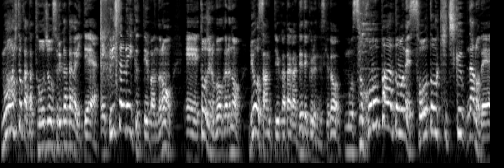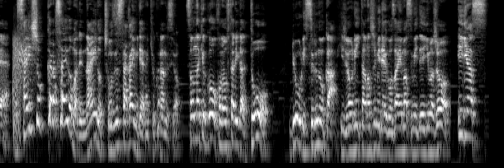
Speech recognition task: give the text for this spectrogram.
もう一方登場する方がいて、えクリスタルレイクっていうバンドの、えー当時のボーカルのりょうさんっていう方が出てくるんですけど、もうそこのパートもね、相当鬼畜なので、最初から最後まで難易度超絶高いみたいな曲なんですよ。そんな曲をこの二人がどう料理するのか、非常に楽しみでございます。見ていきましょう。いきます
